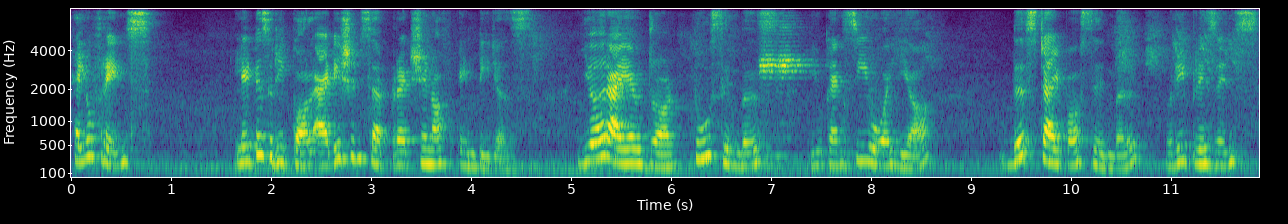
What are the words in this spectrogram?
Hello friends, let us recall addition subtraction of integers. Here I have drawn two symbols you can see over here. This type of symbol represents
